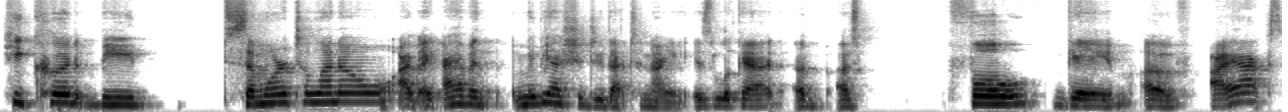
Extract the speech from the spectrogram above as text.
He could be similar to Leno. I, I haven't, maybe I should do that tonight, is look at a, a full game of Ajax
